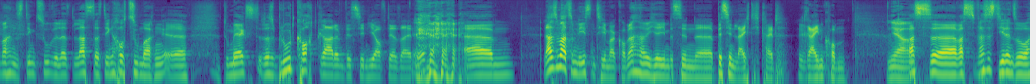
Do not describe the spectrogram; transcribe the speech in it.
machen das Ding zu, wir lass, lass das Ding auch zumachen. Äh, du merkst, das Blut kocht gerade ein bisschen hier auf der Seite. ähm, lass uns mal zum nächsten Thema kommen. Lass mal hier ein bisschen, äh, bisschen Leichtigkeit reinkommen. Ja. Was, äh, was, was ist dir denn so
